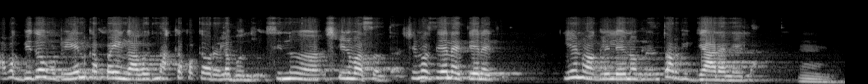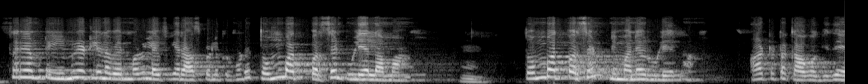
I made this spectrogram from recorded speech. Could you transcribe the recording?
ಅವಾಗ ಬಿದ್ದೋಗ್ಬಿಟ್ರು ಏನಕ್ಕಪ್ಪ ಹಿಂಗಾಗೋದು ಅಕ್ಕಪಕ್ಕ ಅವರೆಲ್ಲ ಬಂದ್ರು. ಸಿನ್ನು ಶ್ರೀನಿವಾಸ್ ಅಂತ. ಶ್ರೀನಿವಾಸ್ ಏನಾಯ್ತು ಏನಾಯ್ತು? ಏನು ಆಗ್ಲಿಲ್ಲ ಏನು ಆಗ್ಲಿಲ್ಲ ಅಂತ ಅವ್ರಿಗೆ ಜ್ಞಾನನೇ ಇಲ್ಲ. ಸರಿ ಅಂದ್ಬಿಟ್ಟು ಇಮಿಡಿಯೇಟ್ಲಿ ನಾವೇನ್ ಮಾಡೋದು? ಲೈಫ್ ಕೇರ್ ಹಾಸ್ಪಿಟಲ್ ಕರ್ಕೊಂಡು ತೊಂಬತ್ತು ಪರ್ಸೆಂಟ್ ಉಳಿಯಲ್ಲಮ್ಮ. ತೊಂಬತ್ತು ಪರ್ಸೆಂಟ್ ನಿಮ್ಮ ಮನೆಯವ್ರು ಉಳಿಯಲ್ಲ. ಹಾರ್ಟ್ ಅಟ್ಯಾಕ್ ಆಗೋಗಿದೆ.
